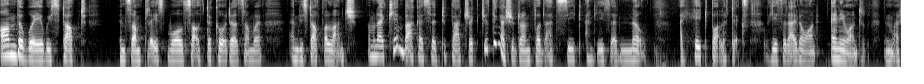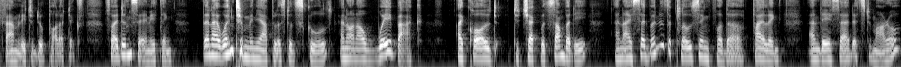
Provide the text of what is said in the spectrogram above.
on the way, we stopped in some place, Wall, South Dakota, somewhere and we stopped for lunch. And when I came back, I said to Patrick, Do you think I should run for that seat? And he said, No. I hate politics. He said, I don't want anyone to, in my family to do politics. So I didn't say anything. Then I went to Minneapolis to the school, and on our way back, I called to check with somebody, and I said, When is the closing for the filing? And they said, It's tomorrow.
